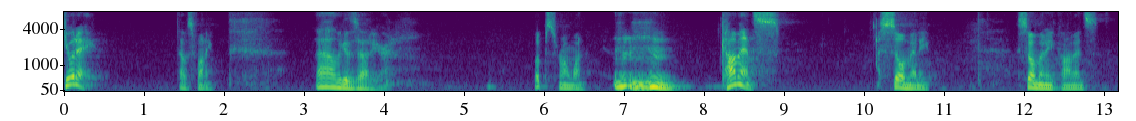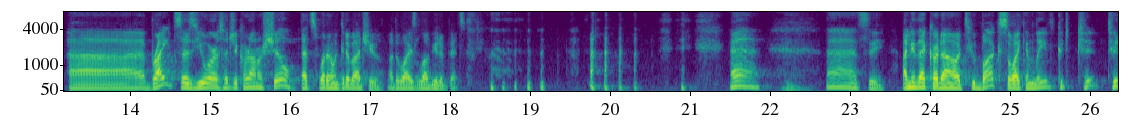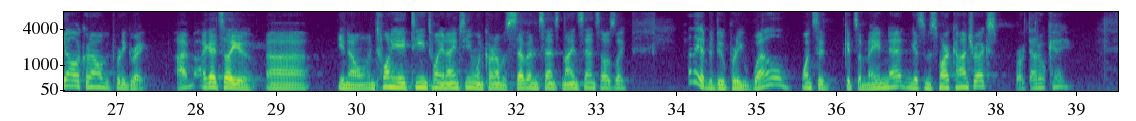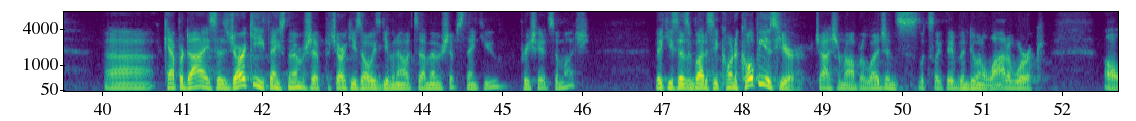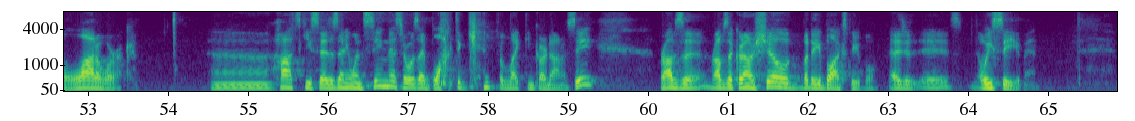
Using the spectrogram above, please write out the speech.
Q&A. That was funny. Uh, let me get this out of here. Whoops, wrong one. comments. So many. So many comments. Uh, Bright says, You are such a Cardano shill. That's what I don't get about you. Otherwise, love you to bits. ah, ah, let's see. I need that Cardano at two bucks so I can leave. Two dollar Cardano would be pretty great. I, I got to tell you, uh, you know, in 2018, 2019, when Cardano was seven cents, nine cents, I was like, I think I could do pretty well once it gets a main net and gets some smart contracts. Worked out okay. Uh, Capper Die says, Jarky, thanks for the membership. Jarky's always giving out uh, memberships. Thank you. Appreciate it so much. Vicky says, I'm glad to see Cornucopia is here. Josh and Rob are legends. Looks like they've been doing a lot of work. A lot of work. Uh, Hotsky says, Is anyone seeing this or was I blocked again for liking Cardano? See, Rob's a Rob's a Cardano shield, but he blocks people. It's, it's, we see you, man.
